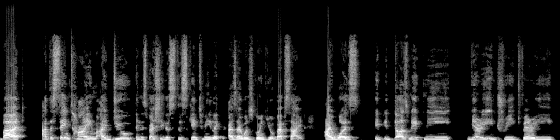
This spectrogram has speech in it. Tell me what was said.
But at the same time, I do, and especially this, this came to me like as I was going through your website, I was, it, it does make me very intrigued, very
